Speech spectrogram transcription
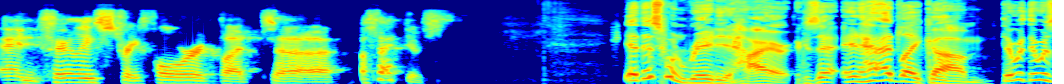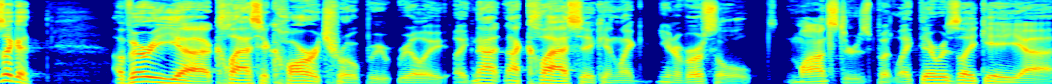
and fairly straightforward but uh, effective. Yeah, this one rated higher because it had like um there there was like a a very uh, classic horror trope, really. Like not not classic and like Universal monsters, but like there was like a. Uh,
